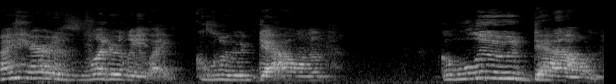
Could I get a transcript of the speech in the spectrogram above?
My hair is literally like glued down. Glued down.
